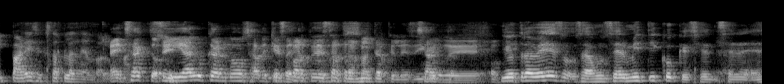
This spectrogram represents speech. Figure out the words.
y parece que está planeando algo. Exacto, Sí. y Alucard no sabe Que qué es pedo. parte de esta tramita que les digo Exacto. de... ok. Otra vez, o sea, un ser mítico que se, se-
